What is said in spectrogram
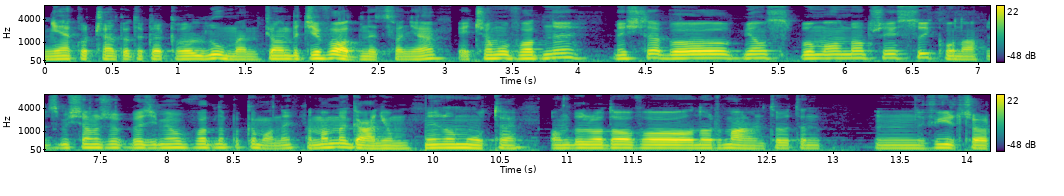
Nie jako czempion, tylko jako Lumen. Czy on będzie wodny, co nie? Ej, czemu wodny? Myślę, bo miał, bo on ma przecież Suikuna, więc myślałem, że będzie miał wodne Pokemony. A mamy Meganium, Mylomute. On był lodowo normalny, to był ten mm, Wilczor,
